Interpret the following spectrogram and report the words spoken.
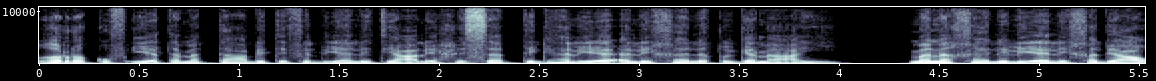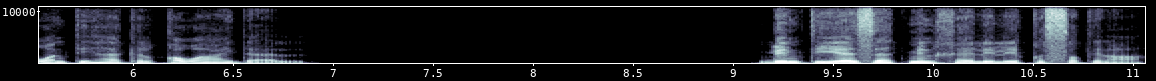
غرك في يتمتع بتفضيالة على حساب تجهل يا خالق الجماعي من خالل يا خدع وانتهاك القواعد. ال بامتيازات من خالل قصتنا.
